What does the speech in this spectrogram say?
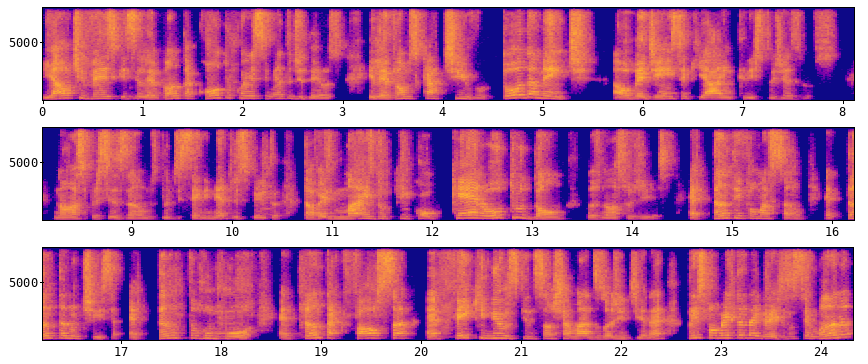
e altivez que se levanta contra o conhecimento de Deus e levamos cativo toda a mente à obediência que há em Cristo Jesus nós precisamos do discernimento do Espírito, talvez mais do que qualquer outro dom nos nossos dias. É tanta informação, é tanta notícia, é tanto rumor, é tanta falsa é, fake news que são chamados hoje em dia, né? Principalmente dentro da igreja. Essa semana,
